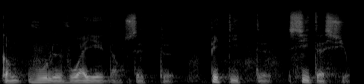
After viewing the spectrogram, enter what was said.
comme vous le voyez dans cette petite citation.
